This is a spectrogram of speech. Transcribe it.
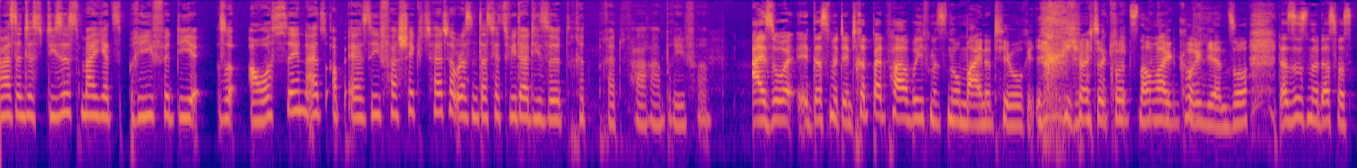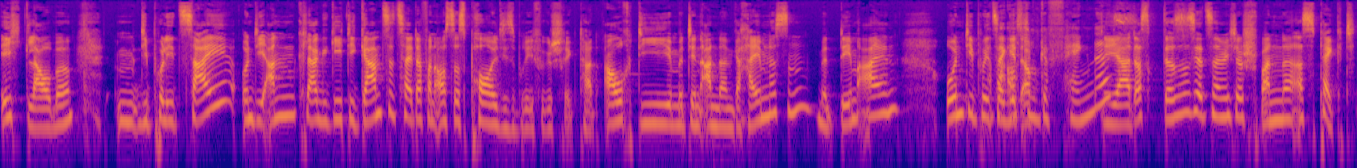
Aber sind es dieses Mal jetzt Briefe, die so aussehen, als ob er sie verschickt hätte? Oder sind das jetzt wieder diese Trittbrettfahrerbriefe? Also das mit den Trittbettfahrerbriefen ist nur meine Theorie. Ich möchte kurz nochmal korrigieren. So, das ist nur das, was ich glaube. Die Polizei und die Anklage geht die ganze Zeit davon aus, dass Paul diese Briefe geschickt hat. Auch die mit den anderen Geheimnissen, mit dem allen. Und die Polizei geht auch. dem Gefängnis? Ja, das, das ist jetzt nämlich der spannende Aspekt.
